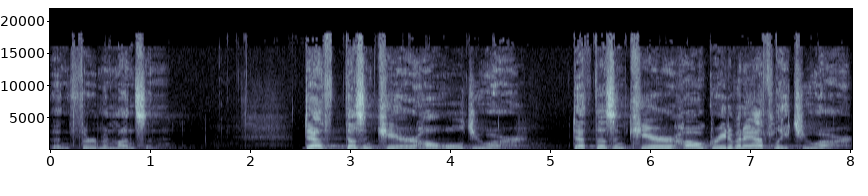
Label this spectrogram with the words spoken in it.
than Thurman Munson. Death doesn't care how old you are. Death doesn't care how great of an athlete you are.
